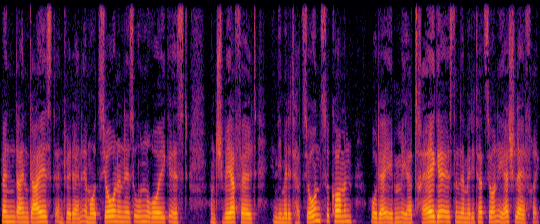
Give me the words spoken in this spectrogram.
wenn dein Geist entweder in Emotionen ist, unruhig ist und schwerfällt, in die Meditation zu kommen oder eben eher träge ist und der Meditation eher schläfrig.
